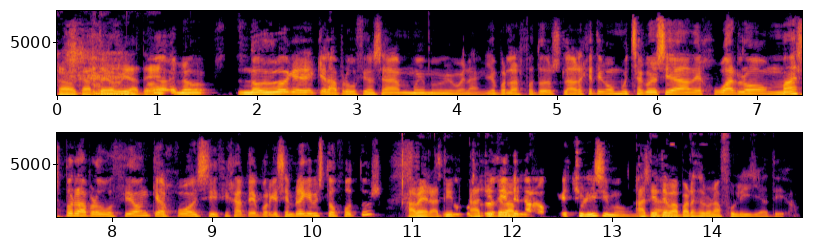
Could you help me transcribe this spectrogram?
No, Carte, olvídate. Ver, no, no dudo que, que la producción sea muy, muy, muy buena. Yo por las fotos, la verdad es que tengo mucha curiosidad de jugarlo, más por la producción que el juego en sí, fíjate, porque siempre que he visto fotos, A ver, a ti, a ti te va, es chulísimo. a ti sea, te va a parecer una fulilla, tío.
